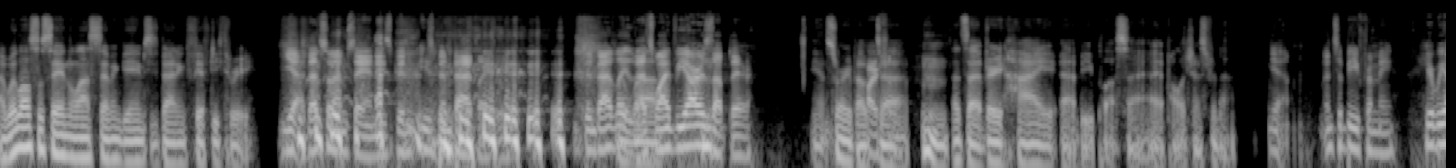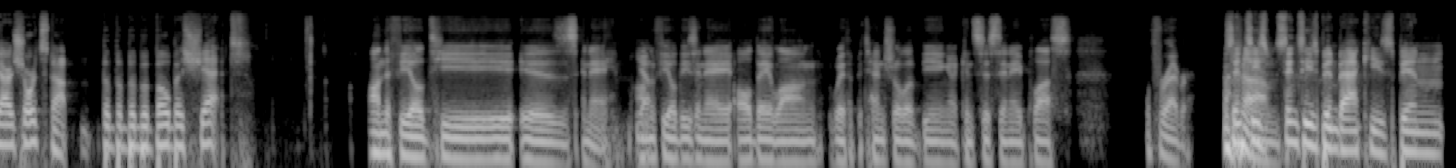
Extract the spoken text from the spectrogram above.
I will also say in the last seven games he's batting 53. Yeah, that's what I'm saying. He's been he's been bad lately. He's been bad lately. That's wow. why Villar is up there. Yeah, sorry about uh, that's a very high uh, B plus. I, I apologize for that. Yeah, it's a B from me. Here we are, shortstop, Boba Bichette. On the field, he is an A. On Yep. the field, he's an A all day long with a potential of being a consistent A plus forever. Since he's Um, since he's been back, he's been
